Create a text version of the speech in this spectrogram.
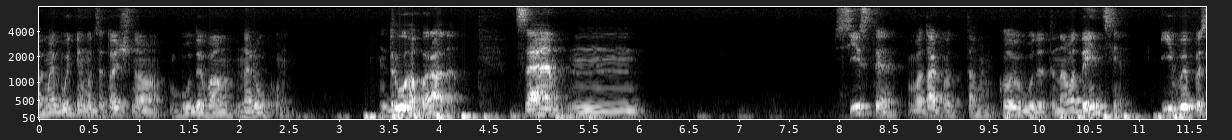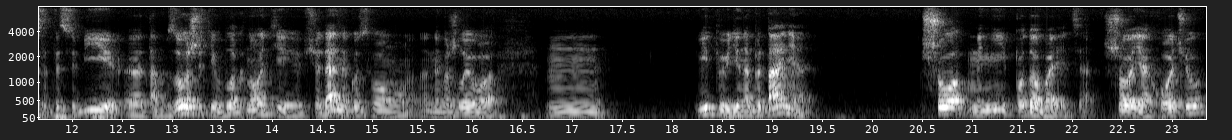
в майбутньому це точно буде вам на руку. Друга порада це м, сісти, отак, от там, коли ви будете наодинці, і виписати собі е, там в зошиті, в блокноті, в щоденнику своєму, неважливо, відповіді на питання, що мені подобається, що я хочу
